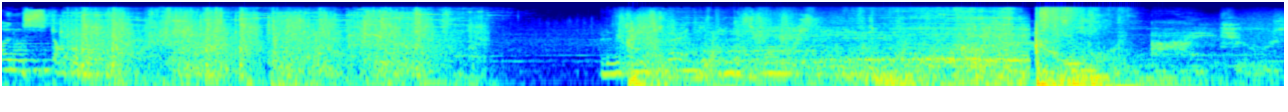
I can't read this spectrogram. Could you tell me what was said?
Unstoppable. Blue Team's turret has been destroyed. I choose.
